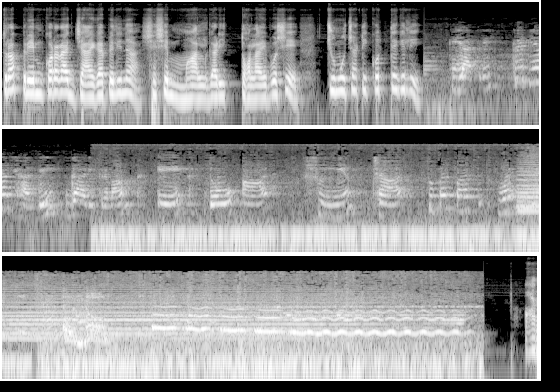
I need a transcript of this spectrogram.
তোরা প্রেম করার আর জায়গা পেলি না। শেষে মালগাড়ির তলায় বসে চুমুচাটি করতে গেলি। আর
